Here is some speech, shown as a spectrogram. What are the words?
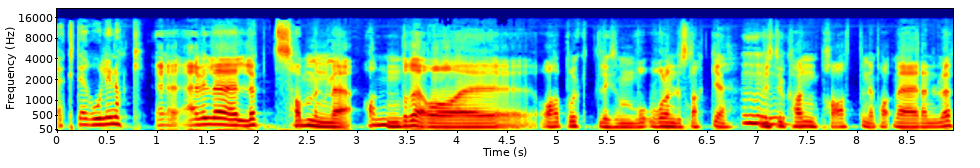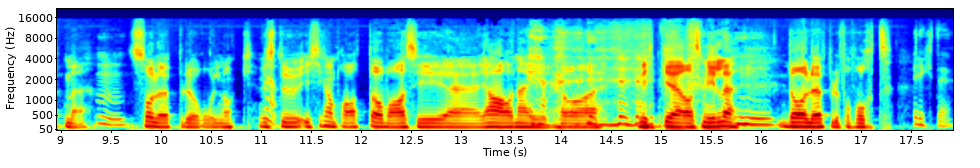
økt er rolig nok? Eh, Jeg ville løpt sammen med andre og, eh, og ha brukt liksom hvordan du snakker. Mhm. Hvis du kan prate med, med den du løper med, Mm. så løper du rolig nok. Hvis Ja. du ikke kan prate og bare si eh, ja og nei Ja. og nikke og smile, Mm. da løper du for fort. Riktig.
